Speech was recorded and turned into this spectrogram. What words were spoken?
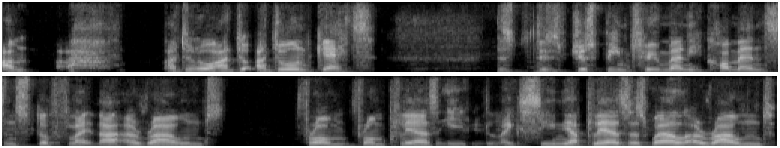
I'm I don't know. I, do, I don't get. There's there's just been too many comments and stuff like that around from from players, like senior players as well, around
